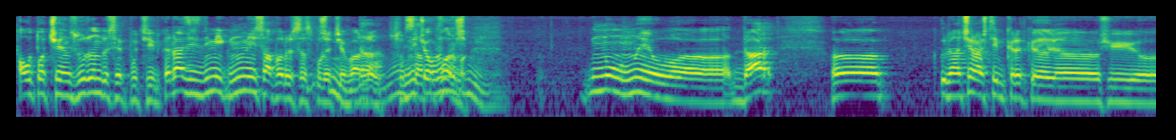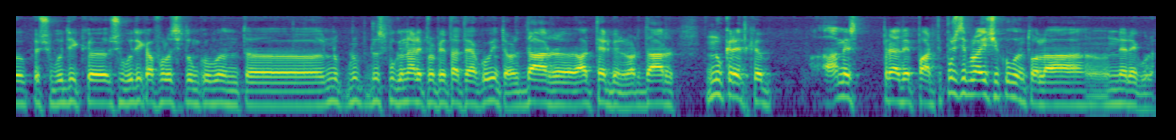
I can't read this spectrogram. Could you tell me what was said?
autocenzurându-se puțin. Că n-a zis nimic, nu mi s-a părut să spună ceva da, rău, nu sub s-a nicio părut formă. nici mie. Nu, nu eu, uh, dar uh, în același timp cred că uh, și uh, pe Șubudic, uh, Șubudic a folosit un cuvânt, uh, nu, nu, nu spun că nu are proprietatea cuvintelor, dar uh, a termenilor, dar nu cred că a mers prea departe. Pur și simplu a ieșit cuvântul ăla în neregulă.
